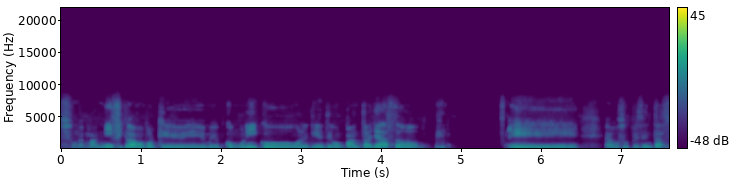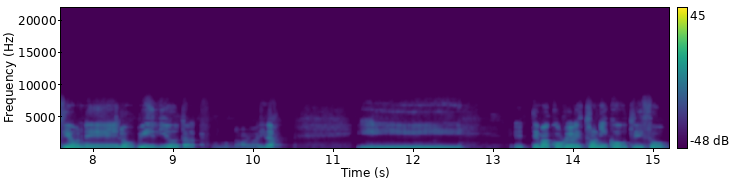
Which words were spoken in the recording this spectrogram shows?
es una magnífica, vamos, porque me comunico con el cliente con pantallazo, eh, hago sus presentaciones, los vídeos, tal, una barbaridad. Y el tema correo electrónico, utilizo,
